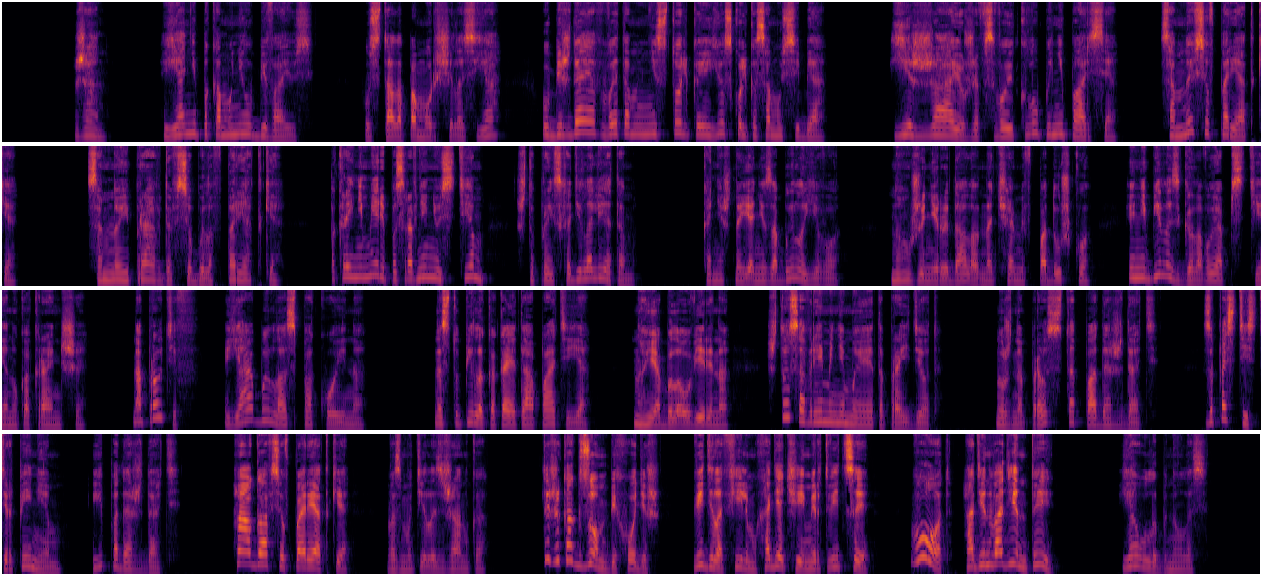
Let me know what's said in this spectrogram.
«Жан, я ни по кому не убиваюсь». Устало поморщилась я, убеждая в этом не столько ее, сколько саму себя. «Езжай уже в свой клуб и не парься. Со мной все в порядке». Со мной и правда все было в порядке. По крайней мере, по сравнению с тем, что происходило летом. Конечно, я не забыла его, но уже не рыдала ночами в подушку и не билась головой об стену, как раньше. Напротив, я была спокойна. Наступила какая-то апатия, но я была уверена, что со временем и это пройдет. Нужно просто подождать. Запастись терпением и подождать. «Ага, все в порядке», — возмутилась Жанка. «Ты же как зомби ходишь. Видела фильм «Ходячие мертвецы»? Вот, один в один ты. Я улыбнулась.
